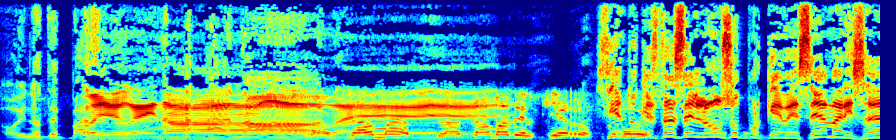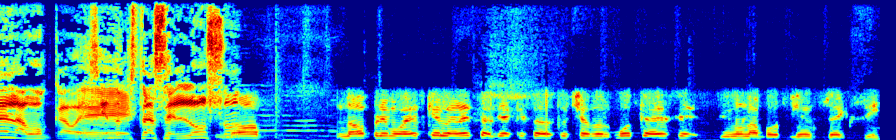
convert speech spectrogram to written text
Hoy no te pases. Oye, güey, no, no. La güey. dama, la dama del fierro. Siento ¿Cómo que ves? estás celoso porque besé a Marisela en la boca, güey. Siento que estás celoso. No, no, primo, es que la neta, el día que estaba escuchando el podcast ese, tiene una voz bien sexy.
